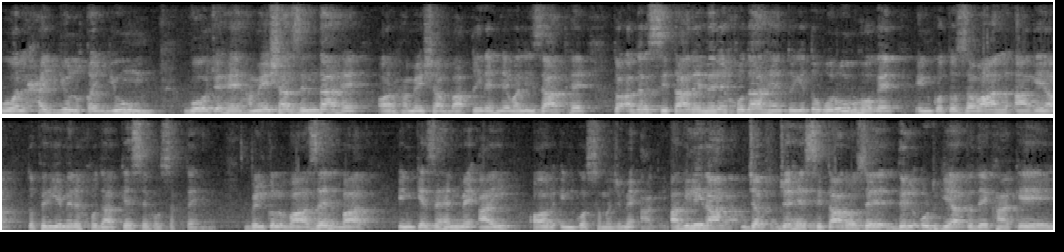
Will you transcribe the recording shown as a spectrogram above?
وہ الحی القیوم۔ وہ جو ہے ہمیشہ زندہ ہے اور ہمیشہ باقی رہنے والی ذات ہے، تو اگر ستارے میرے خدا ہیں تو یہ تو غروب ہو گئے، ان کو تو زوال آ گیا، تو پھر یہ میرے خدا کیسے ہو سکتے ہیں؟ بالکل واضح بات ان کے ذہن میں آئی اور ان کو سمجھ میں آ گئی۔ اگلی رات جب جو ہے ستاروں سے دل اٹھ گیا تو دیکھا کہ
